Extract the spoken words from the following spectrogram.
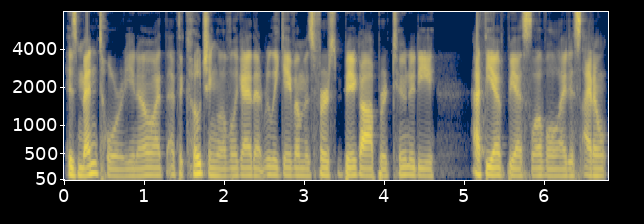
his mentor, you know, at, at the coaching level, a guy that really gave him his first big opportunity at the FBS level. I just I don't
